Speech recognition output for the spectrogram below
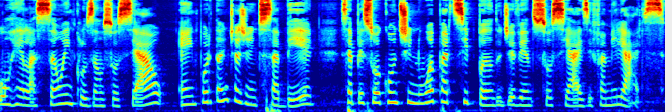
Com relação à inclusão social, é importante a gente saber se a pessoa continua participando de eventos sociais e familiares.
